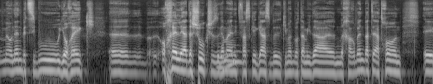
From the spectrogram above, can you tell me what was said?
מאונן בציבור, יורק. אה, אוכל ליד השוק, שזה גם היה mm-hmm. נתפס כגס כמעט באותה מידה, מחרבן בתיאטרון, אה,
